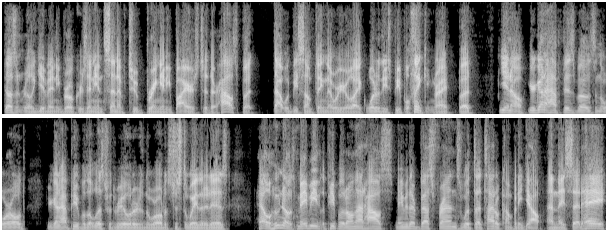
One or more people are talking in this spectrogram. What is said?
doesn't really give any brokers any incentive to bring any buyers to their house. But that would be something that where you're like, what are these people thinking, right? But you know, you're gonna have FSBOs in the world. You're gonna have people that list with realtors in the world. It's just the way that it is. Hell, who knows? Maybe the people that own that house, maybe they're best friends with the title company gal, and they said, "Hey,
